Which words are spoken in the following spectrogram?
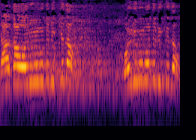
যাও যাও, ওই রুমের মধ্যে ঢুকে দাও। ওই রুমের মধ্যে ঢুকে দাও।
